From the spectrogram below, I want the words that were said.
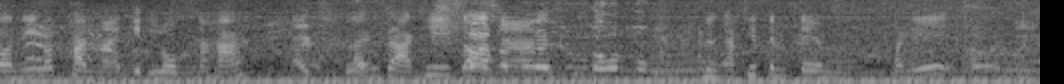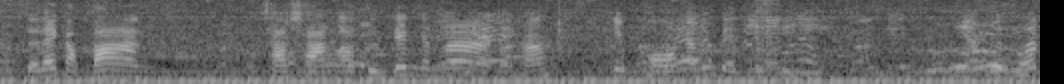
ตอนนี้รถควานไม้ติดลมนะคะ หลังจากที่จอดนานหนึ่งอาทิตย์เต็มๆ วันนี้จะได้กลับบ้าน ชาวช้างเราตื่นเต้นกันมากนะคะ เก็บของกันตั้งแต่ตีสี่เนี่ยขึ้นรถ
